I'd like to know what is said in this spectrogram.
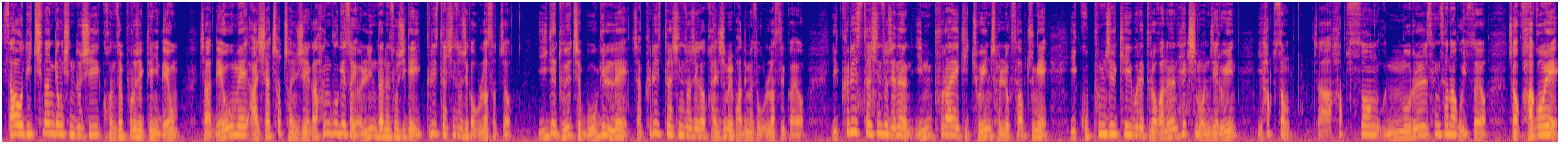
사우디 친환경 신도시 건설 프로젝트인 이 네옴. 자, 네옴의 아시아 첫 전시회가 한국에서 열린다는 소식에 이 크리스탈 신소재가 올랐었죠. 이게 도대체 뭐길래 자 크리스탈 신소재가 관심을 받으면서 올랐을까요? 이 크리스탈 신소재는 인프라의 기초인 전력 사업 중에 이 고품질 케이블에 들어가는 핵심 원재료인 이 합성 자 합성 운모를 생산하고 있어요. 자 과거에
